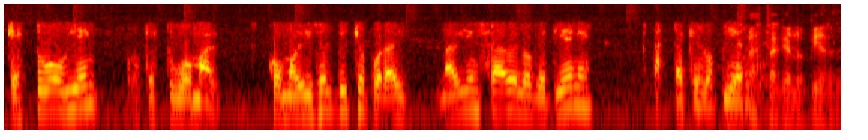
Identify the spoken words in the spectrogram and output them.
qué estuvo bien o qué estuvo mal. Como dice el dicho por ahí, nadie sabe lo que tiene hasta que lo pierde. Hasta que lo pierde.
